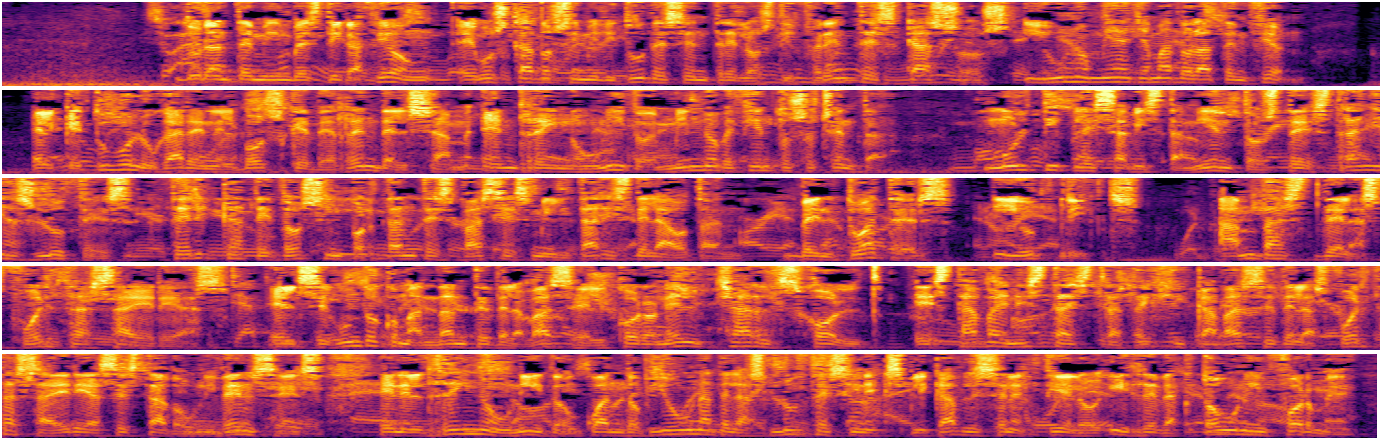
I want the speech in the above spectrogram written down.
Durante mi investigación he buscado similitudes entre los diferentes casos y uno me ha llamado la atención. El que tuvo lugar en el bosque de Rendlesham, en Reino Unido, en 1980 múltiples avistamientos de extrañas luces cerca de dos importantes bases militares de la OTAN, Bentwaters y Utrecht, ambas de las fuerzas aéreas. El segundo comandante de la base, el coronel Charles Holt, estaba en esta estratégica base de las fuerzas aéreas estadounidenses en el Reino Unido cuando vio una de las luces inexplicables en el cielo y redactó un informe.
